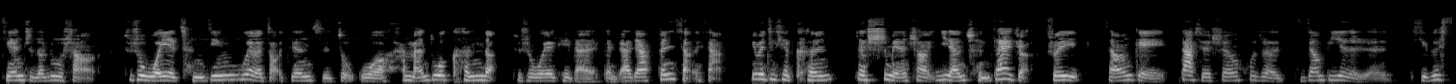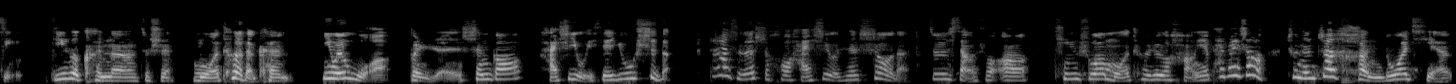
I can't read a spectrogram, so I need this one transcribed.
兼职的路上，就是我也曾经为了找兼职走过还蛮多坑的，就是我也可以带跟大家分享一下，因为这些坑在市面上依然存在着，所以想给大学生或者即将毕业的人提个醒。第一个坑呢，就是模特的坑，因为我本人身高还是有一些优势的，大学的时候还是有些瘦的，就是想说啊。听说模特这个行业拍拍照就能赚很多钱，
